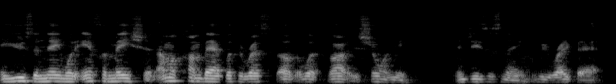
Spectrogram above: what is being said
and use the name or the information. I'm gonna come back with the rest of what God is showing me. In Jesus' name, I'll be right back.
